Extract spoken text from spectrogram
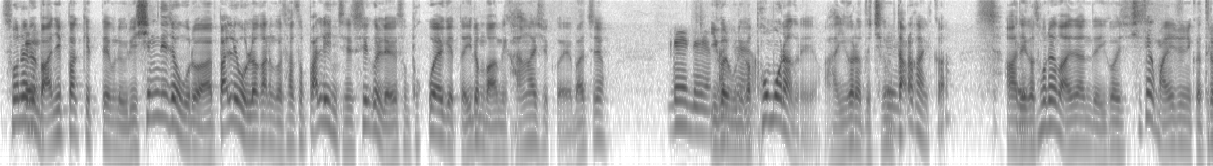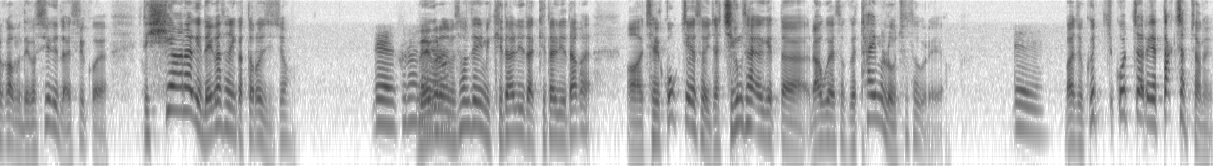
손해를 네. 많이 봤기 때문에 우리 심리적으로 아, 빨리 올라가는 거 사서 빨리 이제 수익을 내서 복구해야겠다 이런 마음이 강하실 거예요. 맞죠? 네, 네. 이걸 맞아요. 우리가 포모라 그래요. 아 이거라도 지금 네. 따라갈까? 아 네. 내가 손해 많이 났는데 이거 시세 많이 주니까 들어가면 내가 수익이 났을 거야. 근데 희한하게 내가 사니까 떨어지죠. 네, 그러네요. 왜 그러냐면 선생님이 기다리다 기다리다가 어, 제일 꼭지에서 이제 지금 사야겠다라고 해서 그 타임을 놓쳐서 그래요. 네, 맞아. 끝 꽃자리에 딱 잡잖아요.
